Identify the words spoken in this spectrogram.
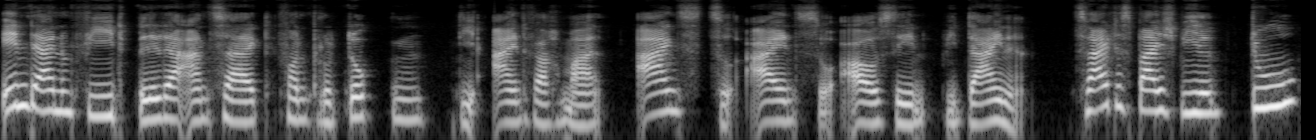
in deinem Feed Bilder anzeigt von Produkten, die einfach mal eins zu eins so aussehen wie deine. Zweites Beispiel, du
